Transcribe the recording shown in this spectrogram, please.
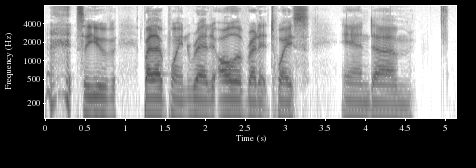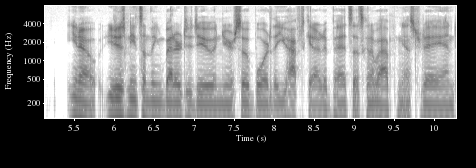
so you've by that point read all of Reddit twice, and um, you know, you just need something better to do and you're so bored that you have to get out of bed. So that's kind of what happened yesterday. And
